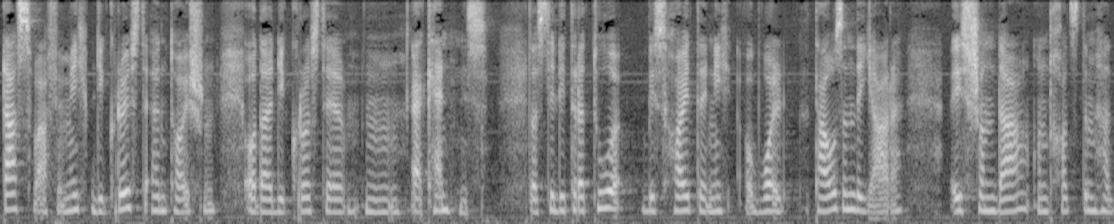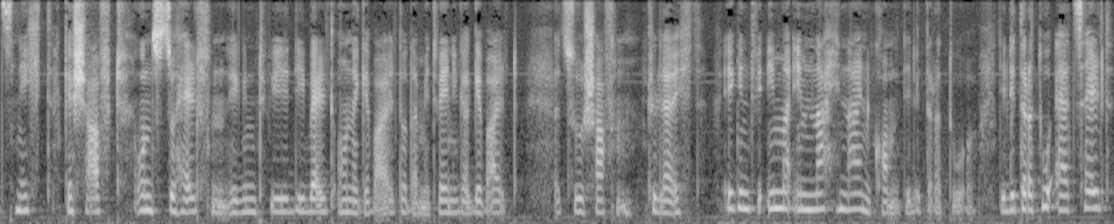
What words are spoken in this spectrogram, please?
Das war für mich die größte Enttäuschung oder die größte hm, Erkenntnis, dass die Literatur bis heute nicht, obwohl tausende Jahre ist schon da und trotzdem hat es nicht geschafft, uns zu helfen, irgendwie die Welt ohne Gewalt oder mit weniger Gewalt zu schaffen. Vielleicht irgendwie immer im Nachhinein kommt die Literatur. Die Literatur erzählt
